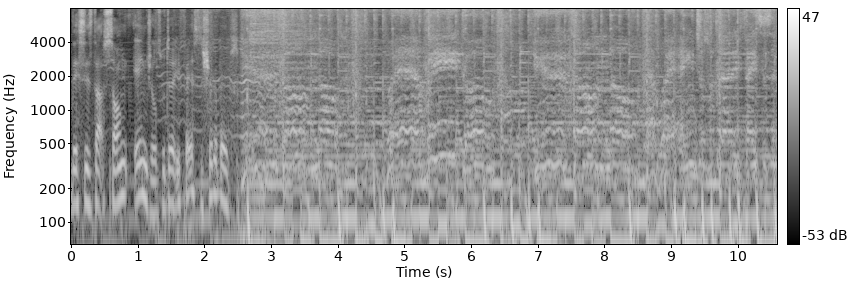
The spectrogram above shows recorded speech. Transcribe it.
This is that song, Angels with Dirty Faces, the Sugababes. You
